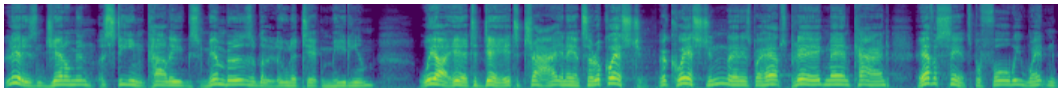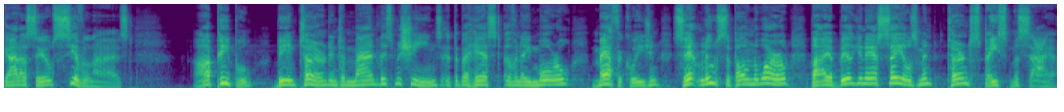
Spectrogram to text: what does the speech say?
Ladies and gentlemen, esteemed colleagues, members of the lunatic medium, we are here today to try and answer a question. A question that has perhaps plagued mankind ever since before we went and got ourselves civilized. Our people being turned into mindless machines at the behest of an immoral math equation set loose upon the world by a billionaire salesman turned space messiah.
